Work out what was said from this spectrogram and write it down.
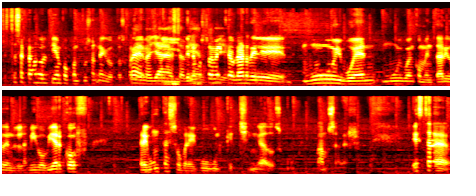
te está sacando el tiempo con tus anécdotas. Bueno, ya y tenemos también que hablar de muy buen, muy buen comentario del amigo Bierkov. Pregunta sobre Google, qué chingados Google. Vamos a ver. Esta,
